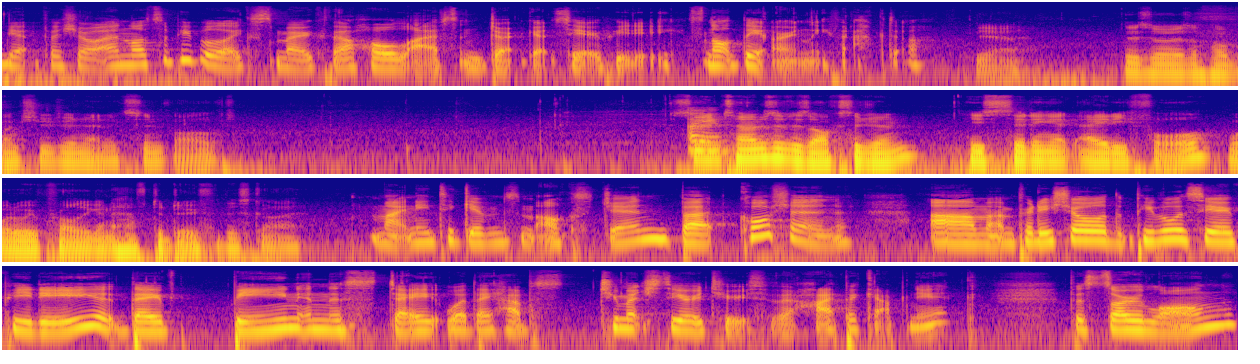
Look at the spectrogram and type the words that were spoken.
Yeah, for sure. And lots of people like smoke their whole lives and don't get COPD. It's not the only factor. Yeah. There's always a whole bunch of genetics involved. So Oh, in terms of his oxygen, he's sitting at 84. What are we probably going to have to do for this guy? Might need to give him some oxygen, but caution. Um, I'm pretty sure that people with COPD, they've been in this state where they have too much CO2, so they're hypercapnic for so long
